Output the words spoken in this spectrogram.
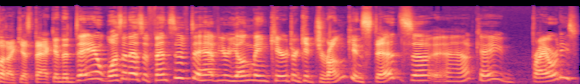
But I guess back in the day, it wasn't as offensive to have your young main character get drunk instead. So, uh, okay, priorities?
